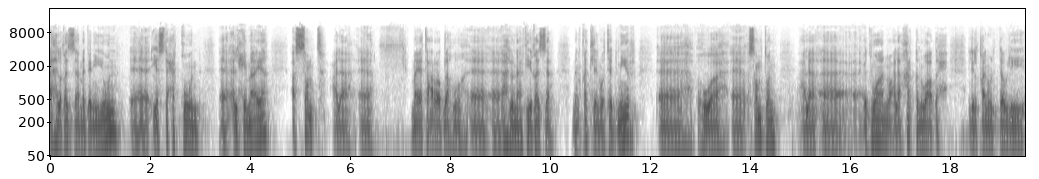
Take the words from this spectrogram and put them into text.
أهل غزة مدنيون يستحقون الحماية. الصمت على ما يتعرض له أهلنا في غزة من قتل وتدمير هو صمت على عدوان وعلى خرق واضح للقانون الدولي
